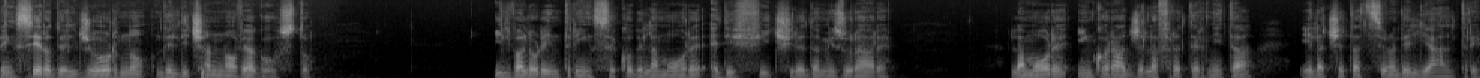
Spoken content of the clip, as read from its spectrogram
Pensiero del giorno del 19 agosto. Il valore intrinseco dell'amore è difficile da misurare. L'amore incoraggia la fraternità e l'accettazione degli altri,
